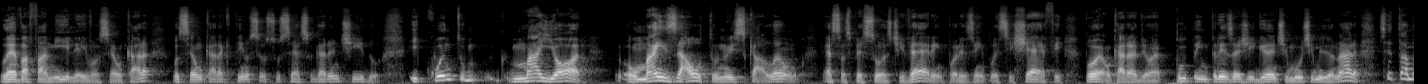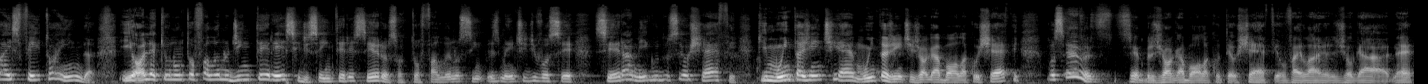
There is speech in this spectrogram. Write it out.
leva a família e você é um cara, você é um cara que tem o seu sucesso garantido. E quanto maior ou mais alto no escalão essas pessoas tiverem, por exemplo, esse chefe, pô, é um cara de uma puta empresa gigante multimilionária, você está mais feito ainda. E olha que eu não estou falando de interesse, de ser interesseiro, eu só estou falando simplesmente de você ser amigo do seu chefe, que muita gente é, muita gente joga bola com o chefe, você sempre joga bola com o teu chefe, ou vai lá jogar, né,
